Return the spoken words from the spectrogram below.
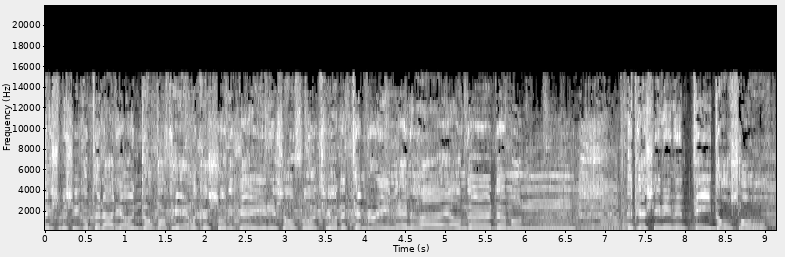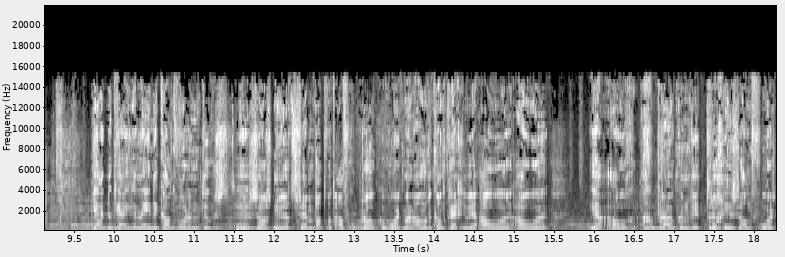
Deze muziek op de radio en dan dat heerlijke zonnetje hier in hoort de tambourine en High Under the Moon. Heb jij zin in een thee dansant? Ja, dan kijk, aan de ene kant worden natuurlijk, eh, zoals nu dat zwembad wat afgebroken wordt... maar aan de andere kant krijg je weer oude, oude, ja, oude gebruiken weer terug in Zandvoort.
